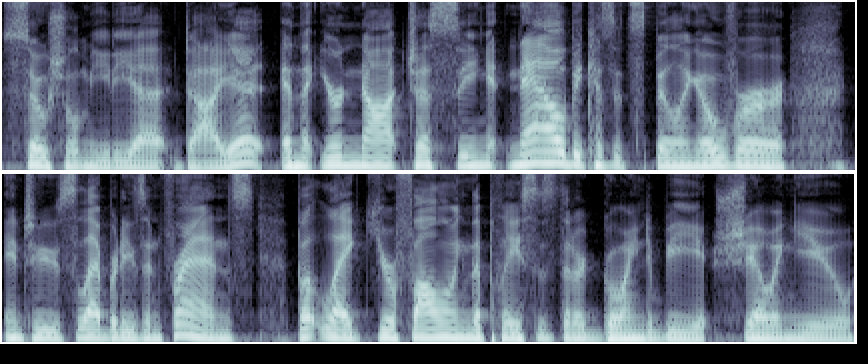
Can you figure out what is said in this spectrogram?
social media diet and that you're not just seeing it now because it's spilling over into celebrities and friends, but like you're following the places that are going to be showing you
